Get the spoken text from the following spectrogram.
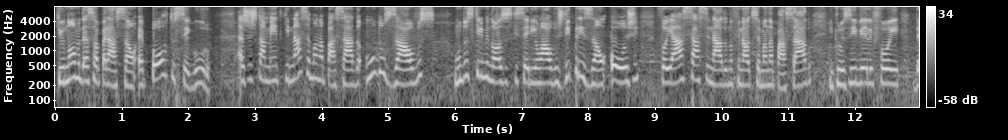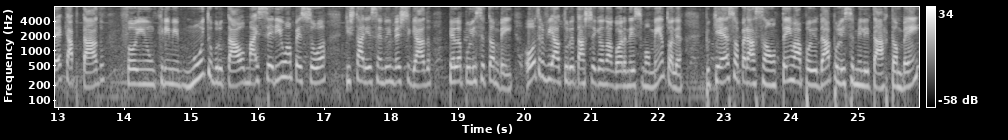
que o nome dessa operação é Porto Seguro, é justamente que na semana passada um dos alvos um dos criminosos que seriam alvos de prisão hoje foi assassinado no final de semana passado. Inclusive, ele foi decapitado. Foi um crime muito brutal, mas seria uma pessoa que estaria sendo investigada pela polícia também. Outra viatura está chegando agora nesse momento, olha, porque essa operação tem o apoio da Polícia Militar também.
